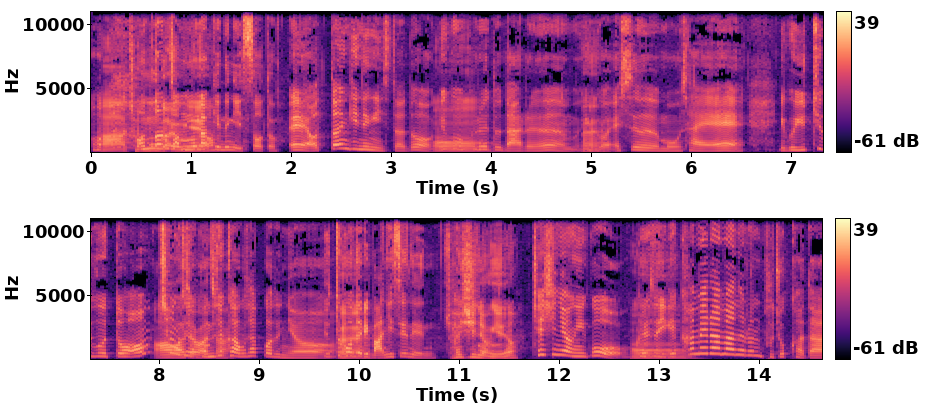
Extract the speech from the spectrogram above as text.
아, 전문가용이에요? 기능이 있어도. 네, 어떤 기능이 있어도 이거 어. 그래도 나름 네. 이거 S모사에 이거 유튜브 또 엄청 아, 맞아, 제가 맞아. 검색하고 샀거든요. 유튜버들이 네. 많이 쓰는. 최신형이에요? 최신형이고 그래서 어. 이게 카메라만으로는 부족하다.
